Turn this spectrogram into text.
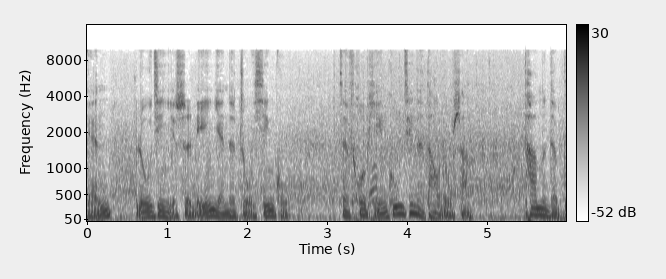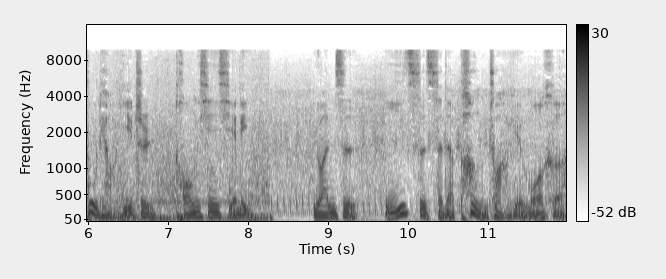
岩，如今已是林岩的主心骨。在脱贫攻坚的道路上，他们的步调一致，同心协力，源自一次次的碰撞与磨合。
